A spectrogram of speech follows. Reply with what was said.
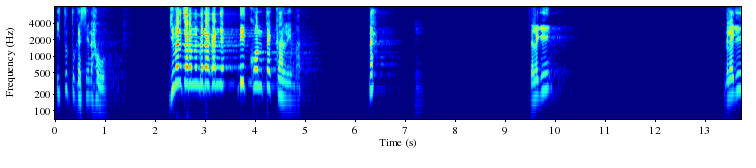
Itu tugasnya nahu. Gimana cara membedakannya? Di konteks kalimat. Nah. Ada lagi? Ada lagi?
